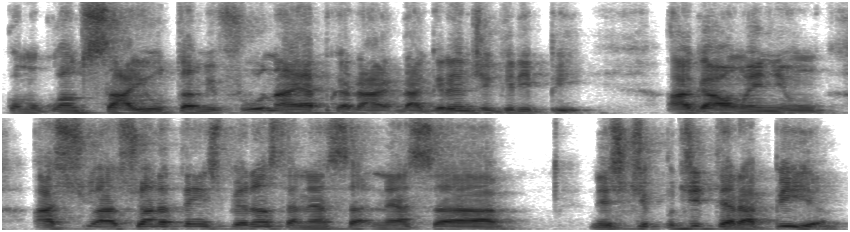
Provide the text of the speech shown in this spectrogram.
como quando saiu o Tamiflu na época da, da grande gripe H1N1. A, a senhora tem esperança nessa, nessa, nesse tipo de terapia?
